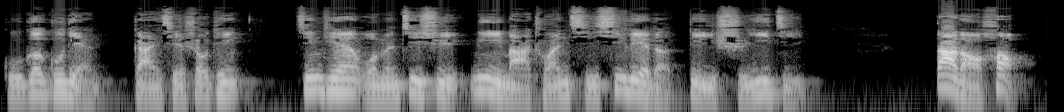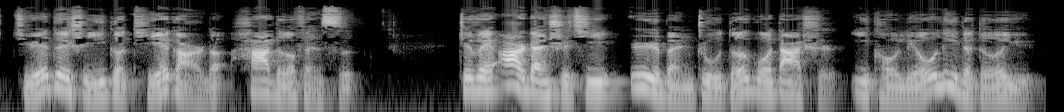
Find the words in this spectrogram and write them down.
谷歌古典，感谢收听。今天我们继续《密码传奇》系列的第十一集。大岛浩绝对是一个铁杆的哈德粉丝。这位二战时期日本驻德国大使，一口流利的德语，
